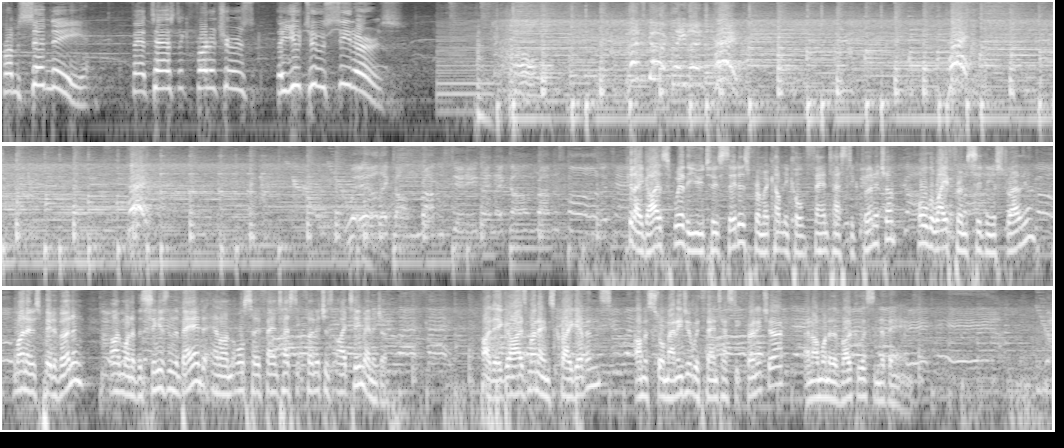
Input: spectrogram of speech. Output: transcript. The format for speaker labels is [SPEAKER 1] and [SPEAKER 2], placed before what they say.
[SPEAKER 1] From Sydney, Fantastic Furniture's the U2 Seaters.
[SPEAKER 2] Let's go, Cleveland! Hey! Hey! Hey! Well, they come from the cities and they come from the smaller towns.
[SPEAKER 3] G'day guys, we're the U2 Seaters from a company called Fantastic Furniture, all the way from Sydney, Australia. My name is Peter Vernon, I'm one of the singers in the band and I'm also Fantastic Furniture's IT manager.
[SPEAKER 4] Hi there, guys. My name's Craig Evans. I'm a store manager with Fantastic Furniture, and I'm one of the vocalists in the band.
